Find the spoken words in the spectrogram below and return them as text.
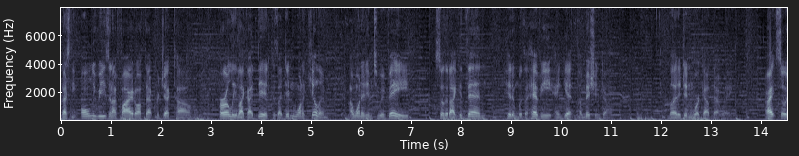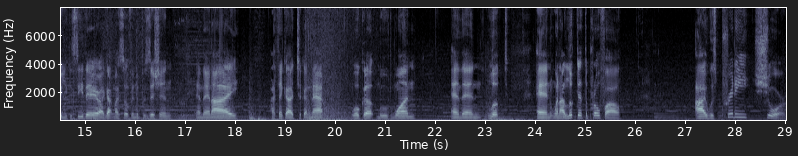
That's the only reason I fired off that projectile early like I did because I didn't want to kill him. I wanted him to evade so that I could then hit him with a heavy and get a mission done. But it didn't work out that way. Alright, so you can see there, I got myself into position, and then I, I think I took a nap, woke up, moved one, and then looked. And when I looked at the profile, I was pretty sure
